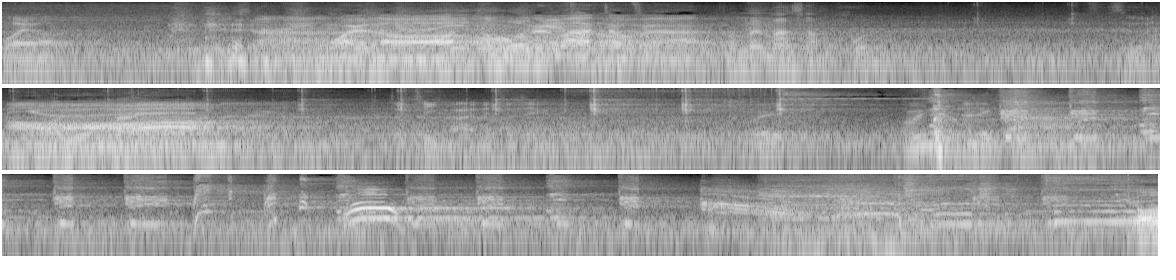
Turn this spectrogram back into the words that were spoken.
หวยเหรอหวยเหรอโอ้ขึ้นมาจบนะทำไมมาสามคน ส่วนอ๋นี้อไงยู่ไหนตัวจริงเหรอนี่ตัวจริงเฮ้ยเฮ้ยนาฬิกาโอ้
